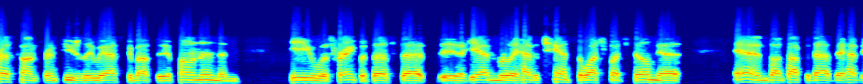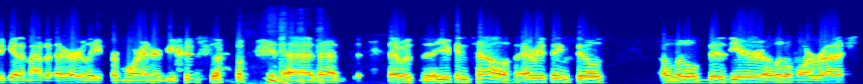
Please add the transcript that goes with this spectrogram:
press conference usually we ask about the opponent and he was frank with us that he hadn't really had a chance to watch much film yet and on top of that, they had to get him out of there early for more interviews. so uh, that that was you can tell everything feels a little busier, a little more rushed.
